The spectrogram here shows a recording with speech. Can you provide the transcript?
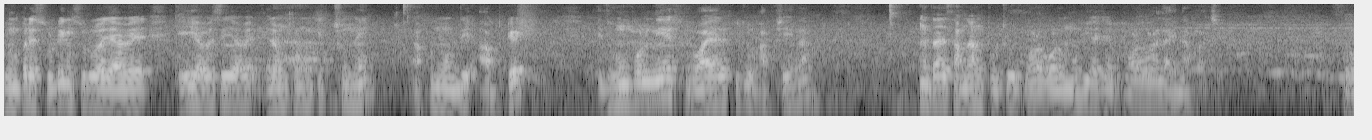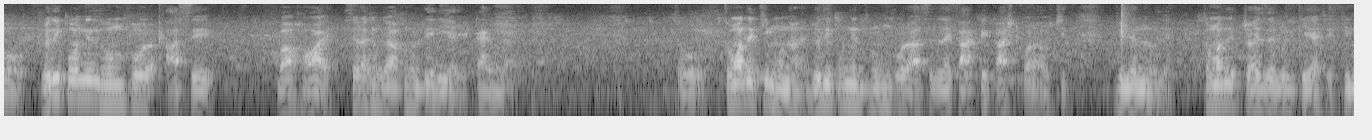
ধুমপুরের শুটিং শুরু হয়ে যাবে, এই হবে, সেই হবে, এরকম কোনো কিচ্ছু নেই এখনও অবধি আপডেট এই ধুমপুর নিয়ে সবাই আর কিছু ভাবছেই না। তাদের সামনে এখন প্রচুর বড় বড় মুভি আছে, বড় বড় লাইন আপ আছে। তো যদি কোন দিন ধুমপুর আসে বা হয়, সেটা কিন্তু এখনও দেরি আছে টাইম লাগে তো তোমাদের কি মনে হয়? যদি কোনদিন ধুমপুর আসে, তাহলে কাকে কাস্ট করা উচিত ভিলেন রোলে? তোমাদের চয়েসেবল কে আছে? কিং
